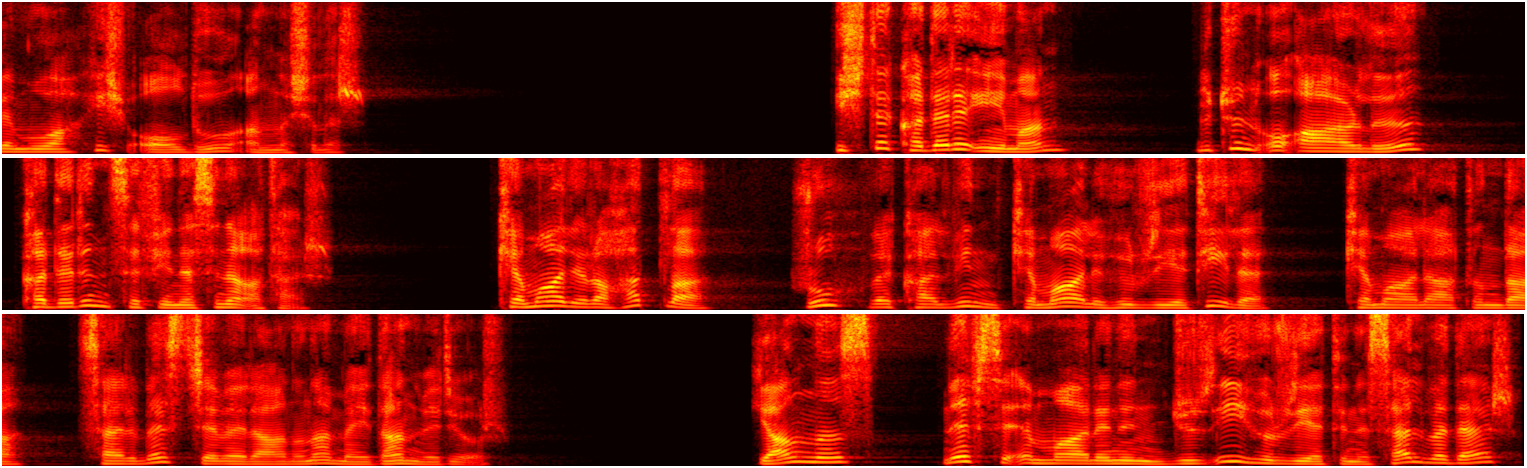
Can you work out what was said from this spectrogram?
ve muvahhiş olduğu anlaşılır. İşte kadere iman, bütün o ağırlığı kaderin sefinesine atar. Kemali rahatla ruh ve kalbin kemali hürriyetiyle kemalatında serbestçe velanına meydan veriyor. Yalnız nefsi emmarenin cüz'i hürriyetini selbeder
